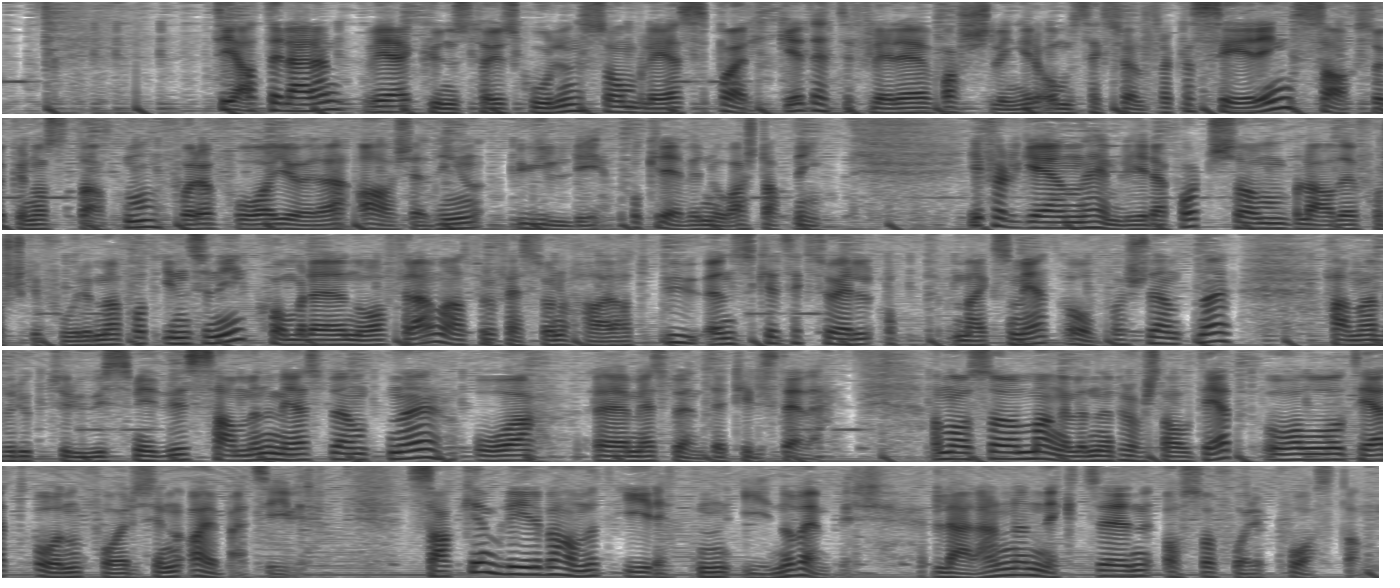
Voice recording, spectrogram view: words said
Teaterlæreren ved Kunsthøgskolen som ble sparket etter flere varslinger om seksuell trakassering, saksøker nå staten for å få gjøre avskjedningen ugyldig, og krever nå erstatning. Ifølge en hemmelig rapport som bladet Forskerforum har fått innsyn i, kommer det nå fram at professoren har hatt uønsket seksuell oppmerksomhet overfor studentene. Han har brukt rusmidler sammen med studentene og eh, med studenter til stede. Han har også manglende profesjonalitet og lojalitet overfor sin arbeidsgiver. Saken blir behandlet i retten i november. Læreren nekter også for påstanden.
